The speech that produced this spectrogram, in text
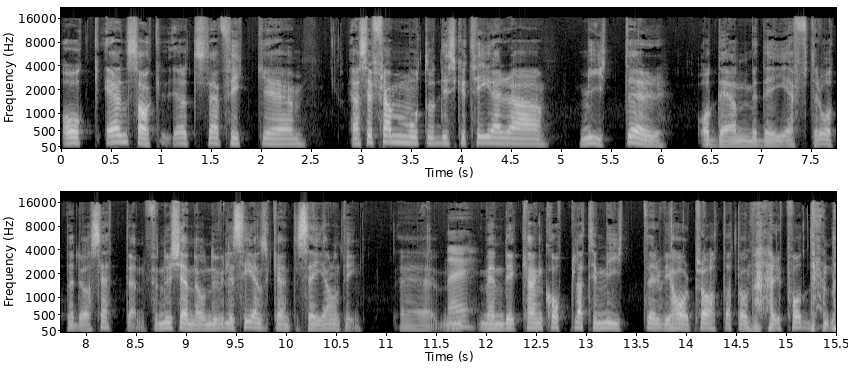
Och en sak, jag fick... Eh, jag ser fram emot att diskutera myter och den med dig efteråt när du har sett den. För nu kände jag, om du ville se den så kan jag inte säga någonting. Eh. Men det kan koppla till myter vi har pratat om här i podden.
